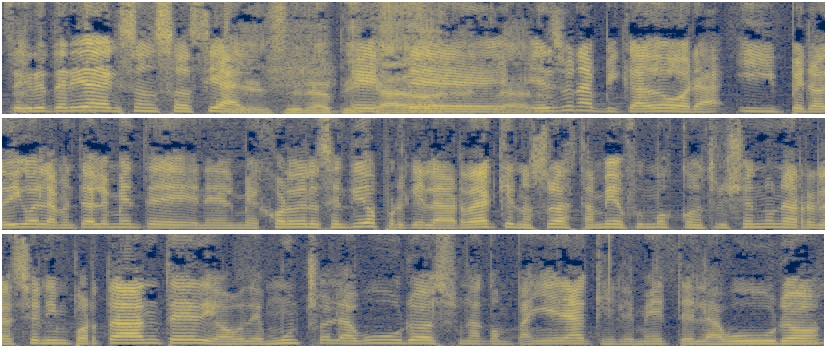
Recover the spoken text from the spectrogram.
Secretaría de Acción Social. es una picadora, este, Es una picadora, y, pero digo lamentablemente en el mejor de los sentidos, porque la verdad que nosotras también fuimos construyendo una relación importante, digo, de mucho laburo, es una compañera que le mete laburo,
